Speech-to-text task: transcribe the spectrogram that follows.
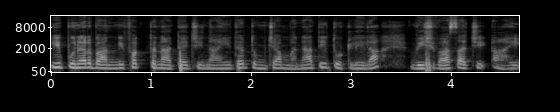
ही पुनर्बांधणी फक्त नात्याची नाही तर तुमच्या मनातील तुटलेला विश्वासाची आहे.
